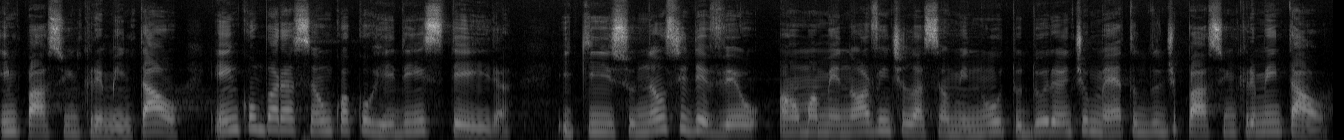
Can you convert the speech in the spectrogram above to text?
em passo incremental em comparação com a corrida em esteira e que isso não se deveu a uma menor ventilação minuto durante o método de passo incremental.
